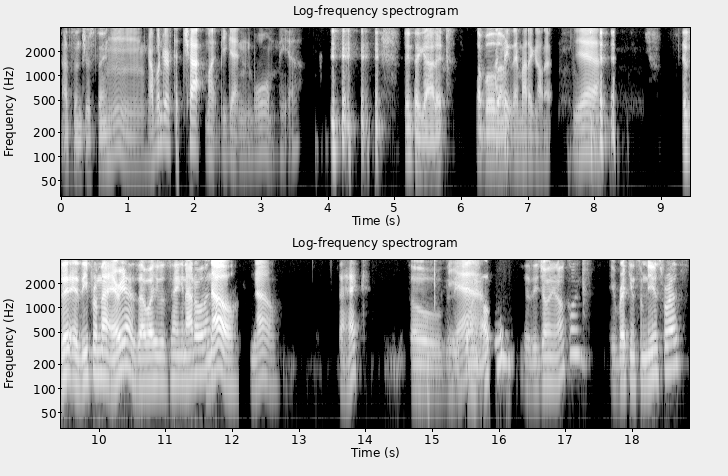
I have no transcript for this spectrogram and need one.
That's interesting. Mm. I wonder if the chat might be getting warm here. think they got it. A couple of them. I think they might have got it. Yeah. is it? Is he from that area? Is that why he was hanging out over there? No, no. The heck? So is yeah. he joining Oakland? Is he joining Oakland? You breaking some news for us?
